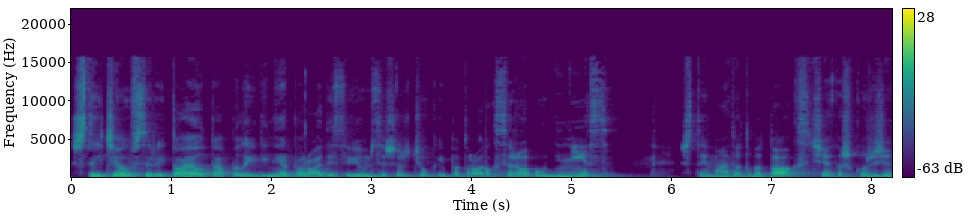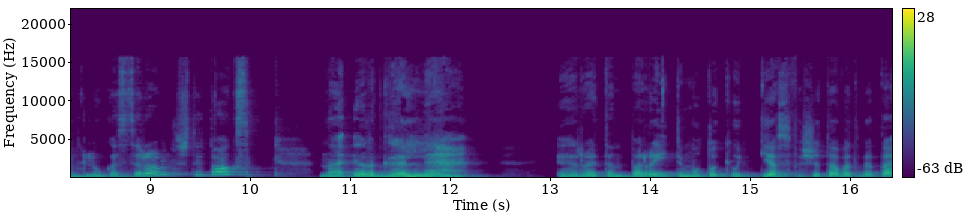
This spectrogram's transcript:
Štai čia užsiraitojau tą palaidinį ir parodysiu jums iš arčiau, kaip atrodo, koks yra audinys. Štai matot, va toks, čia kažkur ženkliukas yra, štai toks. Na ir gale yra ten paraitimų tokių ties šita vat vieta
